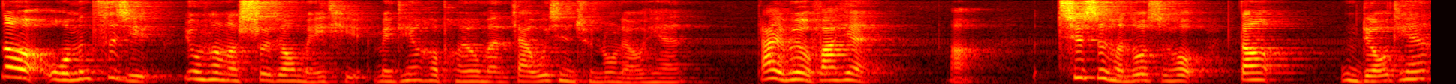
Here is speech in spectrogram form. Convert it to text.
那我们自己用上了社交媒体，每天和朋友们在微信群中聊天，大家有没有发现啊？其实很多时候当你聊天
